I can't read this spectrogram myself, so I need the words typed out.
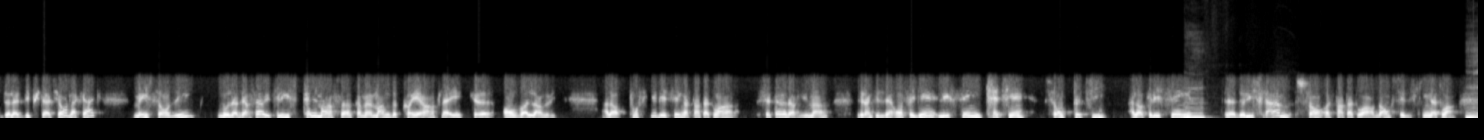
de la députation de la CAC, mais ils se sont dit nos adversaires utilisent tellement ça comme un manque de cohérence laïque qu'on va l'enlever. Alors, pour ce qui est des signes ostentatoires, c'était un argument. Les gens qui disaient, on sait bien, les signes chrétiens sont petits, alors que les signes Mm. euh, de l'islam sont ostentatoires. Donc, c'est discriminatoire. Mm.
